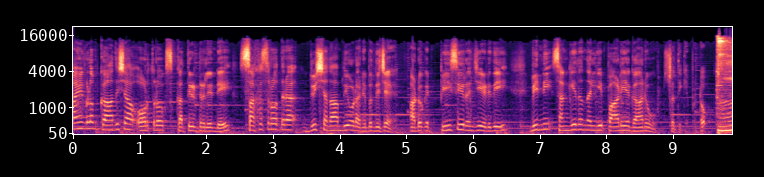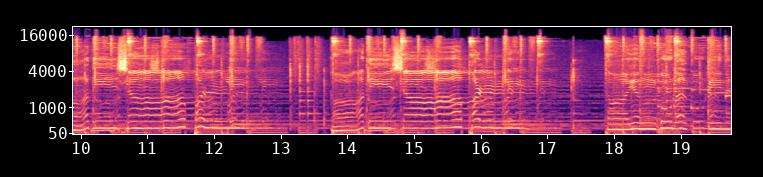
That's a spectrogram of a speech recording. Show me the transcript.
കായംകുളം കാതിശ ഓർത്തഡോക്സ് കത്തീഡ്രലിന്റെ സഹസ്രോത്തര ദ്വിശതാബ്ദിയോടനുബന്ധിച്ച് അഡ്വക്കേറ്റ് പി സി രഞ്ജി എഴുതി വിന്നി സംഗീതം നൽകി പാടിയ ഗാനവും ശ്രദ്ധിക്കപ്പെട്ടു. പള്ളി പള്ളി കായംകുളത്തിന്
